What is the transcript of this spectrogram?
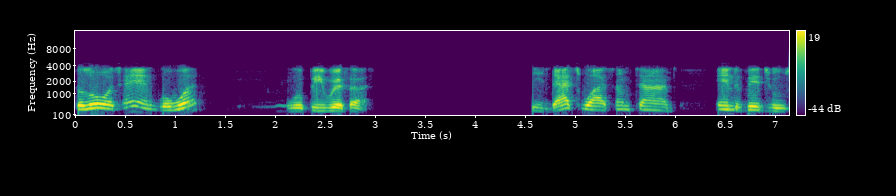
the Lord's hand will what? Will be with us. And that's why sometimes individuals,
